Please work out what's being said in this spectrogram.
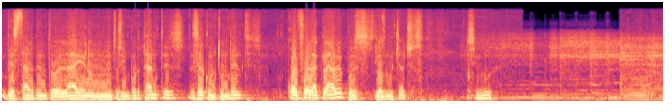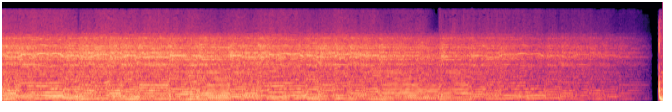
de estar dentro del área en los momentos importantes, de ser contundentes. ¿Cuál fue la clave? Pues los muchachos, sin duda.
